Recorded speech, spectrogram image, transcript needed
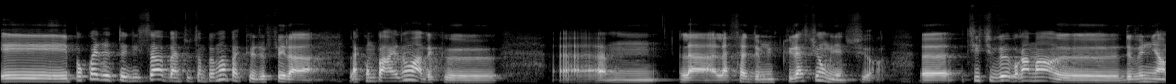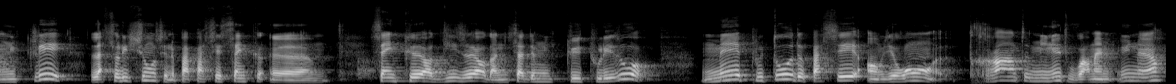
et pourquoi je te dis ça? Ben tout simplement parce que je fais la, la comparaison avec euh, euh, la, la, salle de musculation, bien sûr. Euh, si tu veux vraiment euh, devenir musclé, la solution, c'est ne pas passer 5, 5 heures, 10 heures dans une salle de muscu tous les jours, mais plutôt de passer environ 30 minutes, voire même une heure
